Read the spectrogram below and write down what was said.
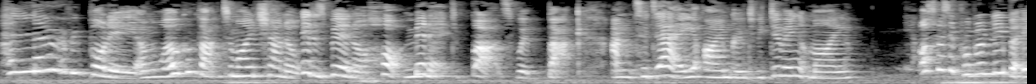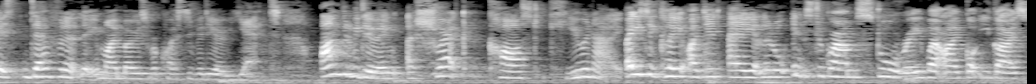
Hello everybody and welcome back to my channel. It has been a hot minute but we're back and today I am going to be doing my, I was to say probably but it's definitely my most requested video yet. I'm going to be doing a Shrek cast Q&A. Basically, I did a little Instagram story where I got you guys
